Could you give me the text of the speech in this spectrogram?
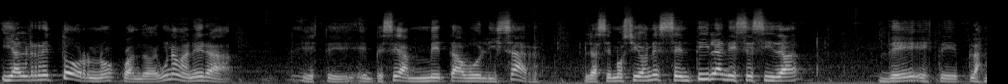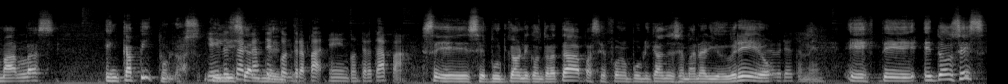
Y al retorno, cuando de alguna manera este, empecé a metabolizar las emociones, sentí la necesidad de este, plasmarlas en capítulos. Y ahí lo sacaste en, contratapa. Se, se, publicaron en contratapa, se fueron publicando en semanario hebreo. hebreo también. Este, entonces,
